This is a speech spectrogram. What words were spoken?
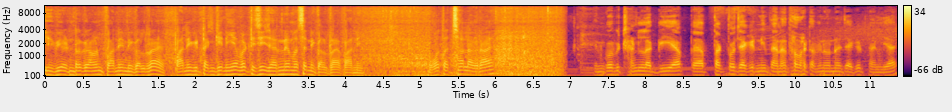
ये भी अंडरग्राउंड पानी निकल रहा है। पानी की टंकी नहीं है बट इसी झरने में से निकल रहा है पानी। बहुत अच्छा लग रहा है। इनको भी ठंड लग गई है। अब अब तक तो जैकेट नहीं पहना था बट अब इन्होंने जैकेट पहन लिया है।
